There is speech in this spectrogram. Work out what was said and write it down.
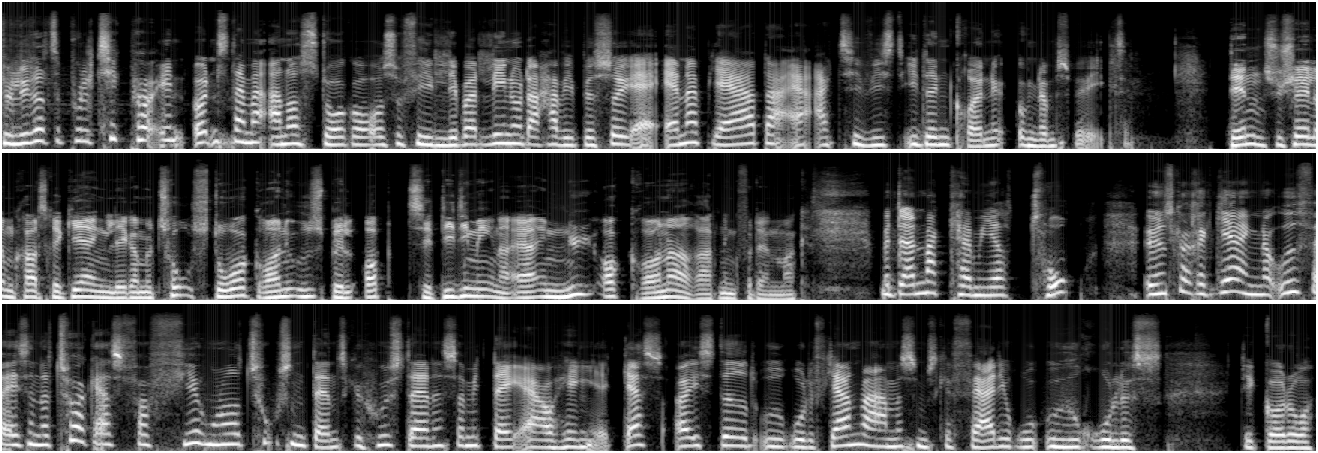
Du lytter til Politik på en onsdag med Anders Storgård og Sofie Lippert. Lige nu der har vi besøg af Anna Bjerre, der er aktivist i den grønne ungdomsbevægelse. Den socialdemokratiske regering lægger med to store grønne udspil op til det, de mener er en ny og grønnere retning for Danmark. Men Danmark kan mere to. Ønsker regeringen at udfase naturgas for 400.000 danske husstande, som i dag er afhængige af gas, og i stedet udrulle fjernvarme, som skal færdig udrulles det er et godt ord,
